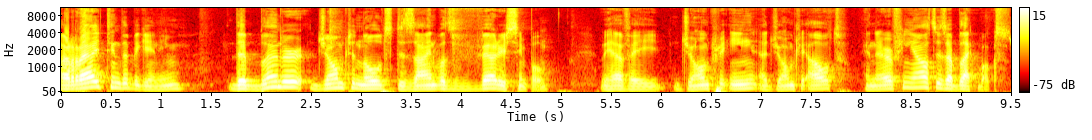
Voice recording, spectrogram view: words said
Right in the beginning, the Blender geometry nodes design was very simple. We have a geometry in, a geometry out, and everything else is a black box.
